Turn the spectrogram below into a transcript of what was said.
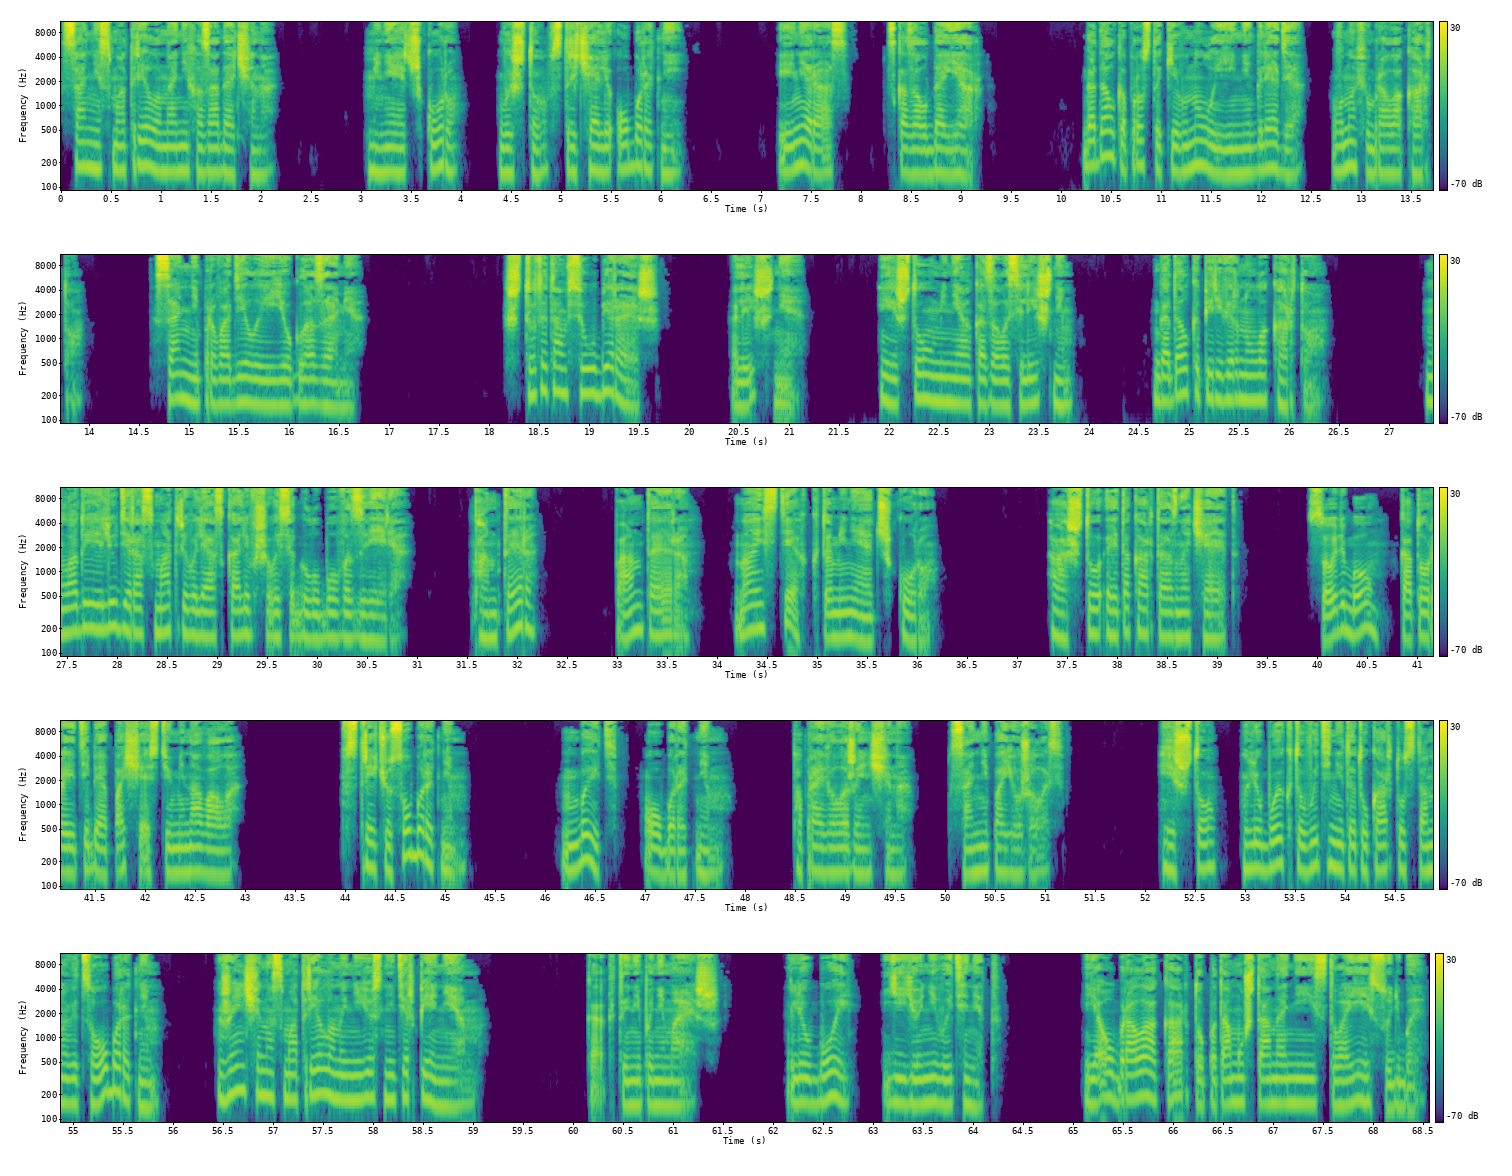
Санни смотрела на них озадаченно. «Меняет шкуру? Вы что, встречали оборотней?» «И не раз», — сказал Даяр. Гадалка просто кивнула и, не глядя, вновь убрала карту. Санни проводила ее глазами. «Что ты там все убираешь?» «Лишнее». «И что у меня оказалось лишним?» Гадалка перевернула карту. Молодые люди рассматривали оскалившегося голубого зверя. Пантера? Пантера, но из тех, кто меняет шкуру. А что эта карта означает? Судьбу, которая тебя, по счастью, миновала. Встречу с оборотнем? Быть оборотнем, поправила женщина. Санни поежилась. И что, любой, кто вытянет эту карту, становится оборотнем? Женщина смотрела на нее с нетерпением. Как ты не понимаешь, любой ее не вытянет. Я убрала карту, потому что она не из твоей судьбы.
